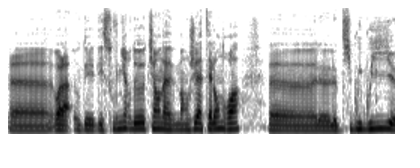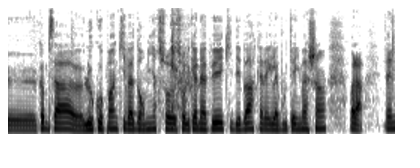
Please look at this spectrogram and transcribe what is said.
Euh, voilà, des, des souvenirs de tiens, on a mangé à tel endroit, le, petit boui-boui comme ça, le copain qui va dormir sur, sur le canapé, qui débarque avec la bouteille machin. Voilà, enfin,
